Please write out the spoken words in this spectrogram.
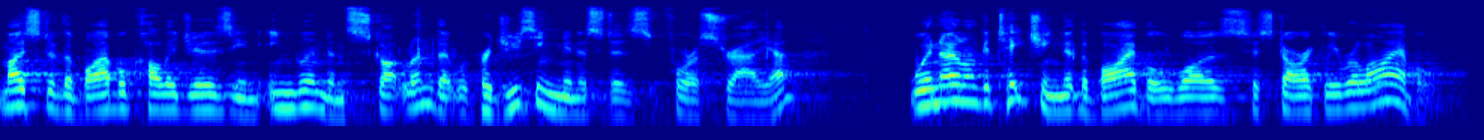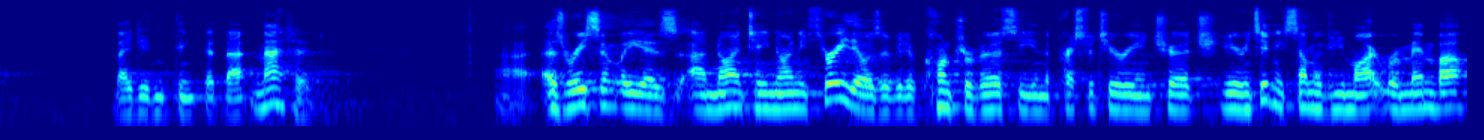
most of the Bible colleges in England and Scotland that were producing ministers for Australia were no longer teaching that the Bible was historically reliable. They didn't think that that mattered. Uh, as recently as uh, 1993, there was a bit of controversy in the Presbyterian Church here in Sydney. Some of you might remember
